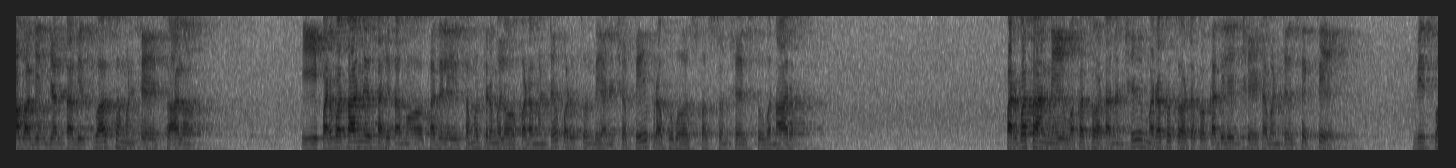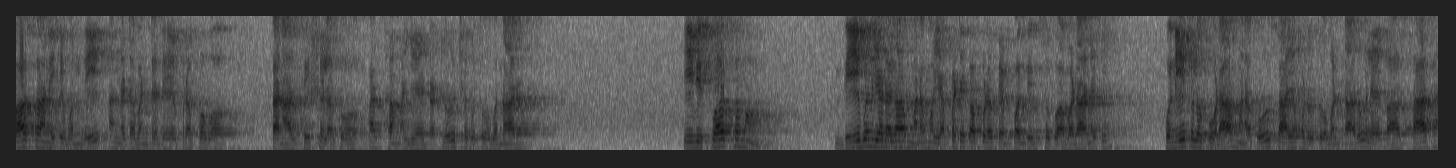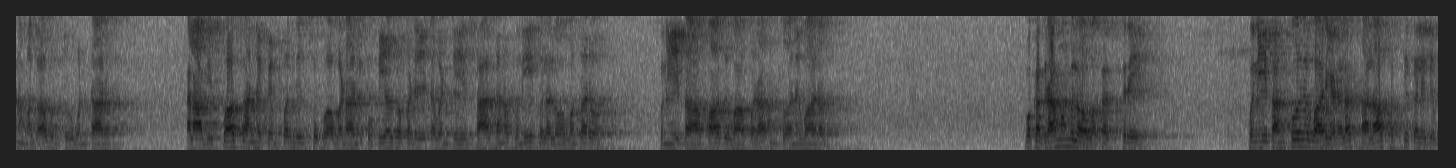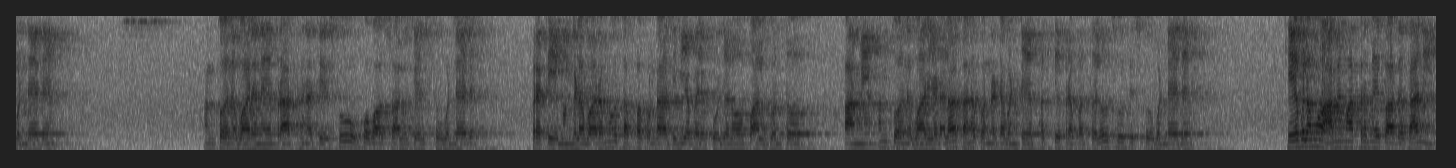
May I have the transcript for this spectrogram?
ఆవగింజంత విశ్వాసం ఉంటే చాలు. ఈ పర్వతాన్ని సహితము కదిలి సముద్రములో పడమంటే పడుతుంది అని చెప్పి ప్రభువు స్పష్టం చేస్తూ ఉన్నారు. పర్వతాన్ని ఒక చోట నుంచి మరొక చోటకు కదిలించేటువంటి శక్తి విశ్వాసానికి ఉంది అన్నటువంటిది ప్రభువు తన శిష్యులకు అర్థమయ్యేటట్లు చెబుతూ ఉన్నారు. ఈ విశ్వాసము దేవుని ఎడల మనము ఎప్పటికప్పుడు పెంపొందించుకోవడానికి పునీతులు కూడా మనకు సాయపడుతూ ఉంటారు లేక సాధనముగా ఉంటూ ఉంటారు. అలా విశ్వాసాన్ని పెంపొందించుకోవడానికి ఉపయోగపడేటువంటి సాధన పునీతులలో ఒకరు పునీత పాదువాపుర అంతోనివారు ఒక గ్రామంలో ఒక స్త్రీ పునీత అంతోని వారి ఎడల చాలా భక్తి కలిగి ఉండేది. అంతోని వారిని ప్రార్థన చేస్తూ ఉపవాసాలు చేస్తూ ఉండేది. ప్రతి మంగళవారము తప్పకుండా దివ్య బలి పూజలో పాల్గొంటూ ఆమె అంతోని వారి ఎడల తనకున్నటువంటి భక్తి ప్రపత్తులు చూపిస్తూ ఉండేది. కేవలము ఆమె మాత్రమే కాదు కానీ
